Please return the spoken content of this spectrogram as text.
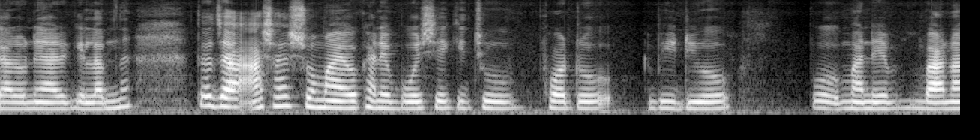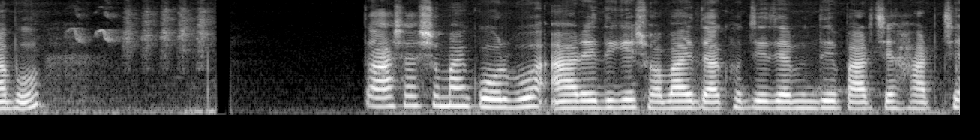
কারণে আর গেলাম না। তো যা, আসার সময় ওখানে বসে কিছু ফটো ভিডিও মানে বানাবো। তো আসার সময় করব। আর এদিকে সবাই দেখো, যে যেমন দিয়ে পারছে হাঁটছে।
